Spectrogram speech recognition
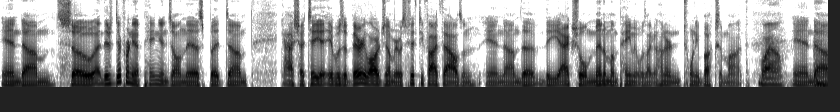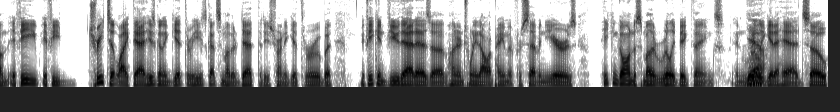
And um, so uh, there's different opinions on this, but um, gosh, I tell you, it was a very large number. It was fifty five thousand, and um, the the actual minimum payment was like 120 bucks a month. Wow! And um, if he if he treats it like that, he's going to get through. He's got some other debt that he's trying to get through, but if he can view that as a $120 payment for seven years, he can go on to some other really big things and really Yeah. get ahead. So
